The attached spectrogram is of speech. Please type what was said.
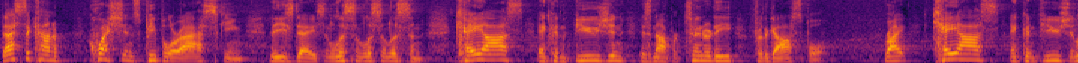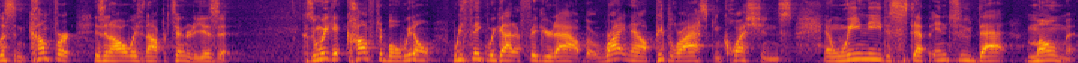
That's the kind of questions people are asking these days. And listen, listen, listen. Chaos and confusion is an opportunity for the gospel, right? Chaos and confusion. Listen, comfort isn't always an opportunity, is it? Because when we get comfortable, we don't we think we got it figured out. But right now, people are asking questions, and we need to step into that moment.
